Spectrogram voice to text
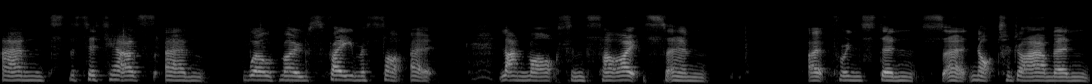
and the city has um, world most famous uh, landmarks and sites. Um, uh, for instance, uh, Notre Dame and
